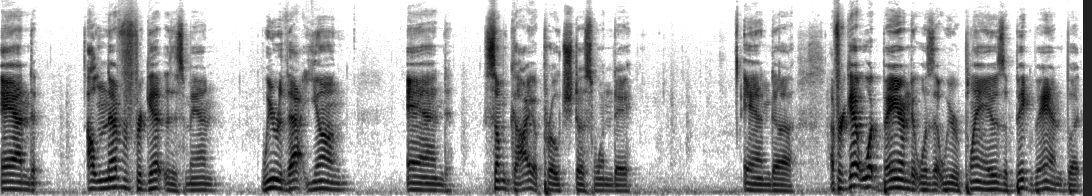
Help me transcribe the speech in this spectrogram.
and I'll never forget this, man. We were that young, and some guy approached us one day. And uh, I forget what band it was that we were playing. It was a big band, but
